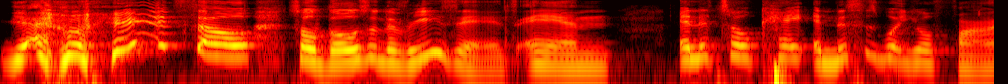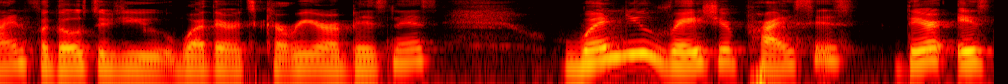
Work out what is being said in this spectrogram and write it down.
Yeah. so so those are the reasons. And and it's okay. And this is what you'll find for those of you, whether it's career or business, when you raise your prices, there is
